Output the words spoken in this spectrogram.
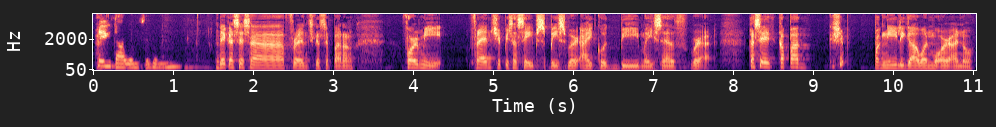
Ito yung tawag sa ganun. hindi kasi sa friends kasi parang, for me, friendship is a safe space where I could be myself. Where, kasi kapag, kasi pag niligawan mo or ano,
